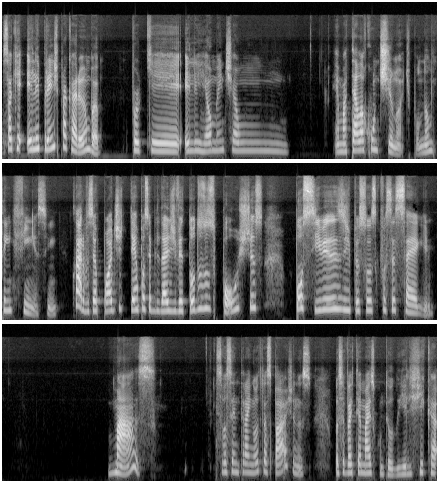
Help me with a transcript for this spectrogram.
Só que ele prende pra caramba porque ele realmente é um é uma tela contínua, tipo, não tem fim assim. Claro, você pode ter a possibilidade de ver todos os posts possíveis de pessoas que você segue. Mas se você entrar em outras páginas, você vai ter mais conteúdo e ele fica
